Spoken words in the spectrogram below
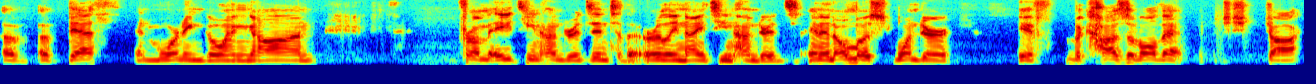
of, of death and mourning going on, from 1800s into the early 1900s and it almost wonder if because of all that shock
